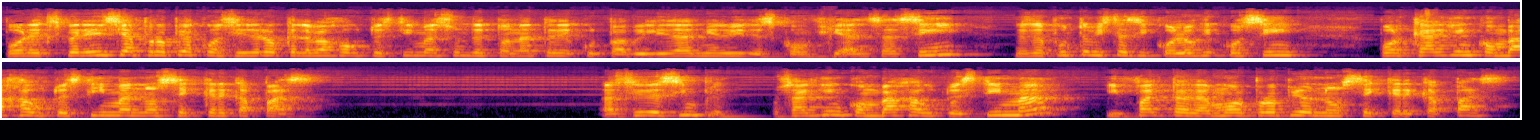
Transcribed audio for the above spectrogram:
por experiencia propia considero que la baja autoestima es un detonante de culpabilidad, miedo y desconfianza. Sí, desde el punto de vista psicológico, sí, porque alguien con baja autoestima no se cree capaz. Así de simple. O sea, alguien con baja autoestima y falta de amor propio no se cree capaz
